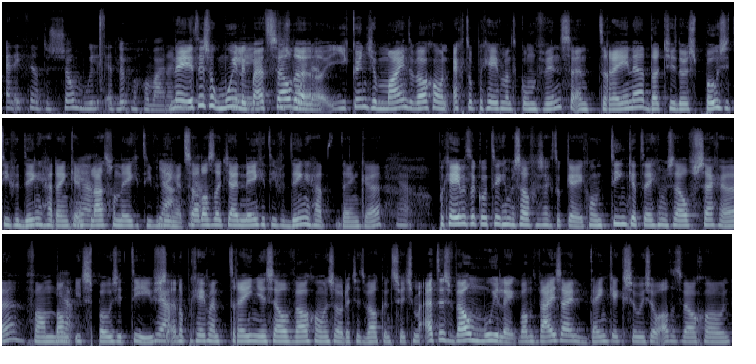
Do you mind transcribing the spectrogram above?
en ik vind het dus zo moeilijk. Het lukt me gewoon bijna Nee, niet. het is ook moeilijk. Nee, maar het hetzelfde, moeilijk. eh, je kunt je mind wel gewoon echt op een gegeven moment convincen en trainen dat je dus positieve dingen gaat denken in plaats van negatieve Ja, dingen. Hetzelfde als dat jij negatieve dingen gaat denken. Op een gegeven moment heb ik ook tegen mezelf gezegd, oké, gewoon tien keer tegen mezelf zeggen van dan Ja. iets positiefs. Ja. En op een gegeven moment train je jezelf wel gewoon zo dat je het wel kunt switchen. Maar het is wel moeilijk, want wij zijn denk ik sowieso altijd wel gewoon...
